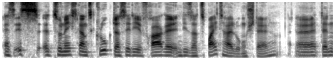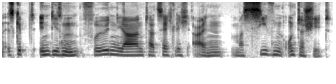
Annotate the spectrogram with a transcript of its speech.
Es ist äh, zunächst ganz klug, dass Sie die Frage in dieser Zweiteilung stellen, äh, denn es gibt in diesen frühen Jahren tatsächlich einen massiven Unterschied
